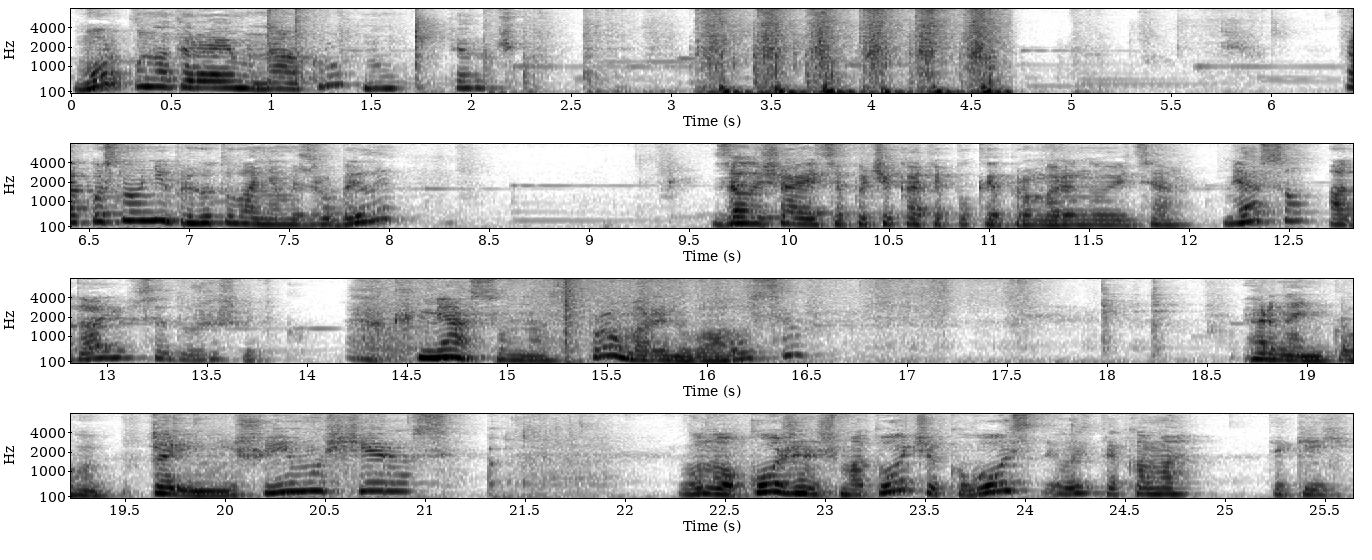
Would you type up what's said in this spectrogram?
Моркву натираємо на крупну терочку. Так, основні приготування ми зробили. Залишається почекати, поки промаринується м'ясо, а далі все дуже швидко. Так, м'ясо у нас промаринувалося. Гарненько перемішуємо ще раз. Воно кожен шматочок ось, ось такома, такий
